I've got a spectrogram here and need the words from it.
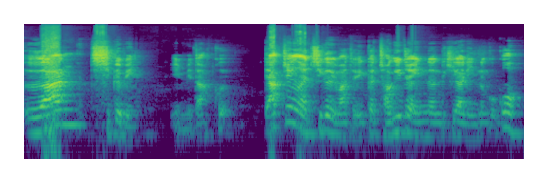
의한 지급입니다. 그 약정에 의한 지급이 맞죠. 그러니까 정해져 있는 기간이 있는 거고.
